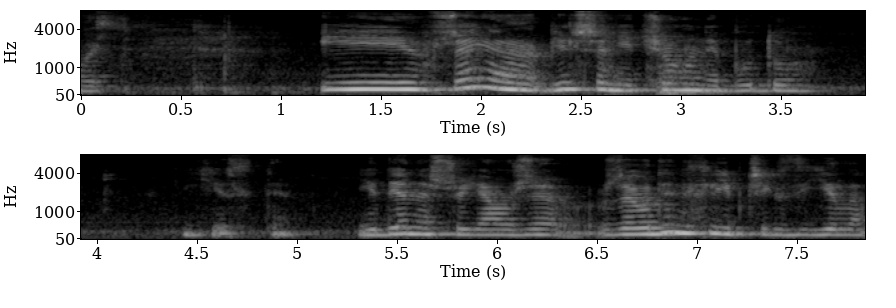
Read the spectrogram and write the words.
Ось. І вже я більше нічого не буду їсти. Єдине, що я вже, вже один хлібчик з'їла,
